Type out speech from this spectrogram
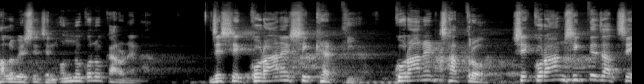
ভালোবেসেছেন, অন্য কোনো কারণে না। যে সে কোরআনের শিক্ষার্থী, কোরআনের ছাত্র, সে কোরআন শিখতে যাচ্ছে,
